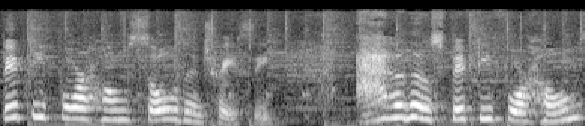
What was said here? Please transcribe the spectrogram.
54 homes sold in Tracy. Out of those 54 homes,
